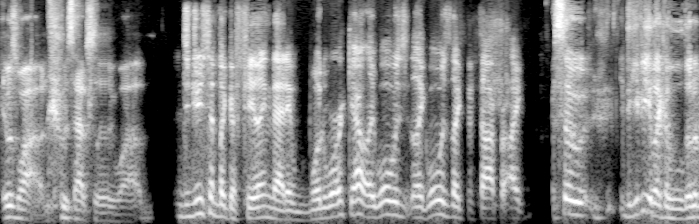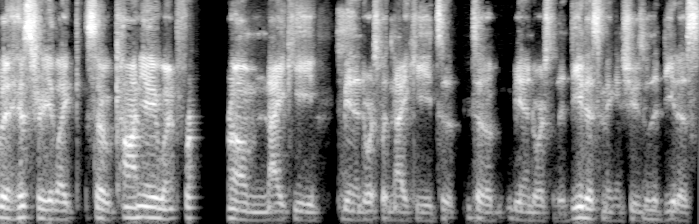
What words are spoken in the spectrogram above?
it was wild. It was absolutely wild. Did you just have like a feeling that it would work out? Like, what was like what was like the thought? For, like, so to give you like a little bit of history, like so Kanye went from from Nike, being endorsed with Nike, to, to being endorsed with Adidas, making shoes with Adidas.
